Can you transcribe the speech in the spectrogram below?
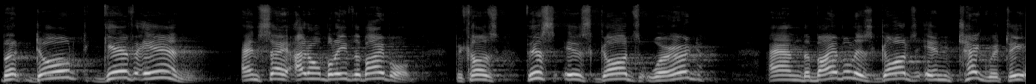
but don't give in and say, I don't believe the Bible, because this is God's Word, and the Bible is God's integrity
